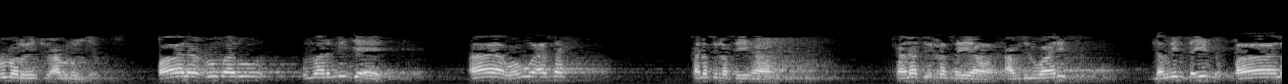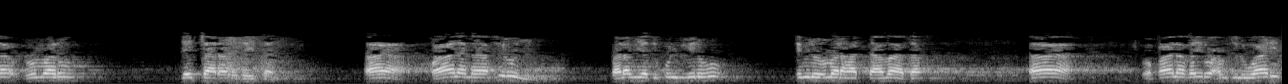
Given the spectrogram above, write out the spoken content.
عمر ينشو عمرو جد قال عمر عمر نجأ آية وهو أسف. كانت الرفيها كانت الرفيها عبد الوارث. لم ننتهي قال عمر. جدارا ليسا آية. قال نافع. فلم يدخل منه. ابن عمر حتى مات. آه وقال غير عبد الوارث.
